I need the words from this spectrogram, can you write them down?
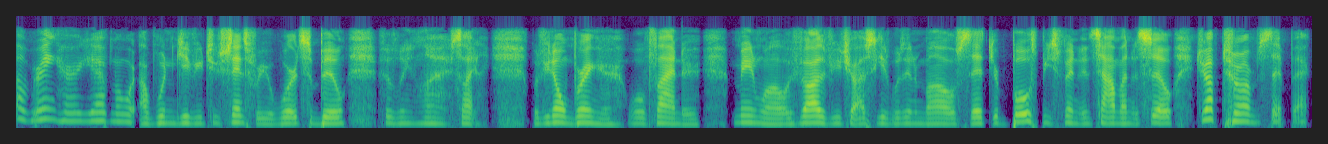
I'll bring her. You have my word. I wouldn't give you two cents for your word, Sybil. Philip laughed slightly. But if you don't bring her, we'll find her. Meanwhile, if either of you tries to get within a mile of Seth, you'll both be spending time in a cell. Dropped her arm and back.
